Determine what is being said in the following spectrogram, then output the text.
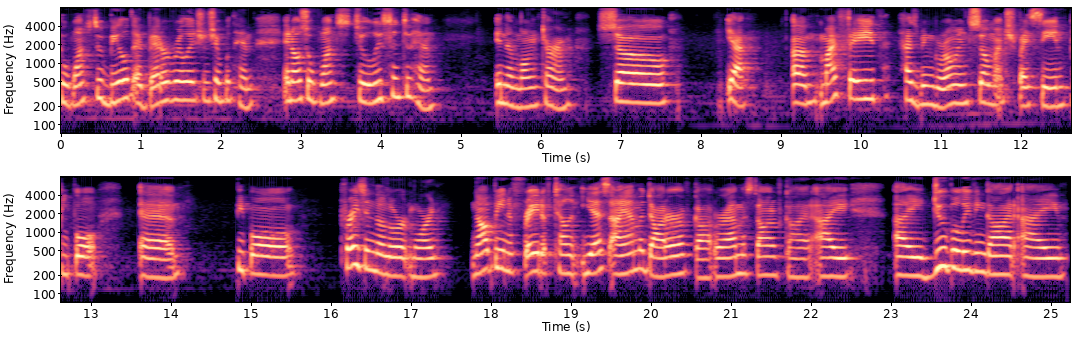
who wants to build a better relationship with Him, and also wants to listen to Him in the long term. So, yeah, um, my faith has been growing so much by seeing people, uh, people praising the Lord more, not being afraid of telling, yes, I am a daughter of God or I'm a son of God. I I do believe in God. I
